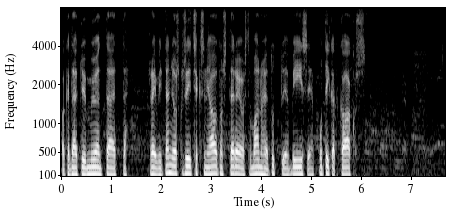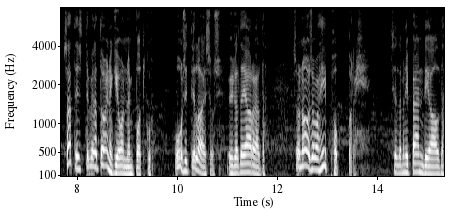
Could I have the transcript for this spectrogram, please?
Vaikka täytyy myöntää, että revitän joskus itsekseni auton stereoista vanhoja tuttuja biisejä putikat kaakossa. Saatiin sitten vielä toinenkin onnenpotku. Uusi tilaisuus yhdeltä Jarelta. Se on nouseva hiphoppari. Sieltä meni bändi alta.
